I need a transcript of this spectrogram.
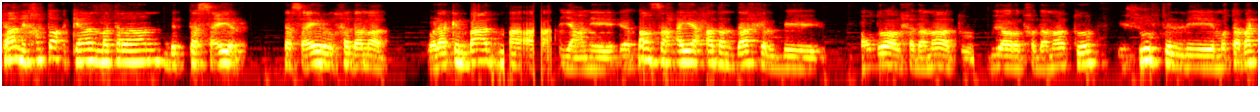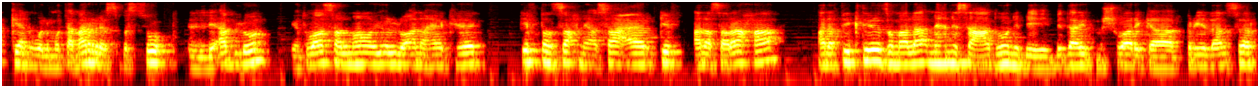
ثاني خطأ كان مثلا بالتسعير تسعير الخدمات. ولكن بعد ما يعني بنصح أي حدا داخل بموضوع الخدمات وبيعرض خدماته يشوف اللي متمكن والمتمرس بالسوق اللي قبله يتواصل معه يقول له أنا هيك هيك كيف تنصحني اسعر كيف؟ أنا صراحة أنا في كثير زملاء مهني ساعدوني ببدايه مشواري كفريلانسر.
